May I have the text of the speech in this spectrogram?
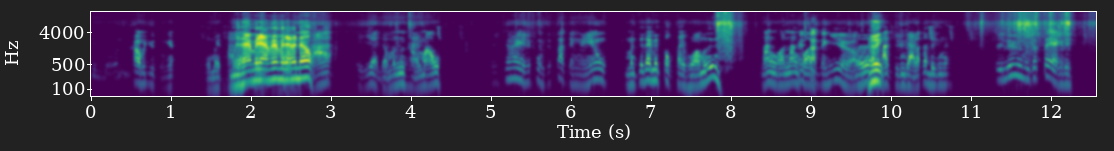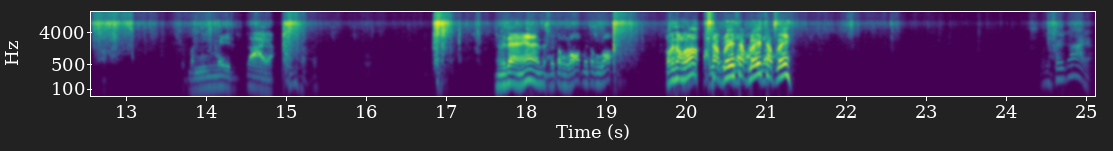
ขึ้นบน เข้าไปอยู่ตรงเนี้ย โอ้โหไม่ทันไม่ได้ไม่ได้ไม่ได้ไม่ได้ไม่ได้ ช้าไอ้เหี้ยเดี๋ยวมันหายเมา ไม่ใช่แล้วผมจะตัดยังไงเอ้ามันจะได้ไม่ตกใส่หัวมึง นั่งก่อนนั่งให้ก่อน ตัดอย่างนี้เหรอเออ ตัดกิ่งใหญ่แล้วก็ดึงนะไปลื่นมันจะแตกดิแต่มันไม่ได้อะ ไม่ได้งั้นไม่ต้องเลาะไม่ต้องเลาะก็ไม่ต้องล้อสับเลยสับเลยสับเลย มันไปได้อะ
